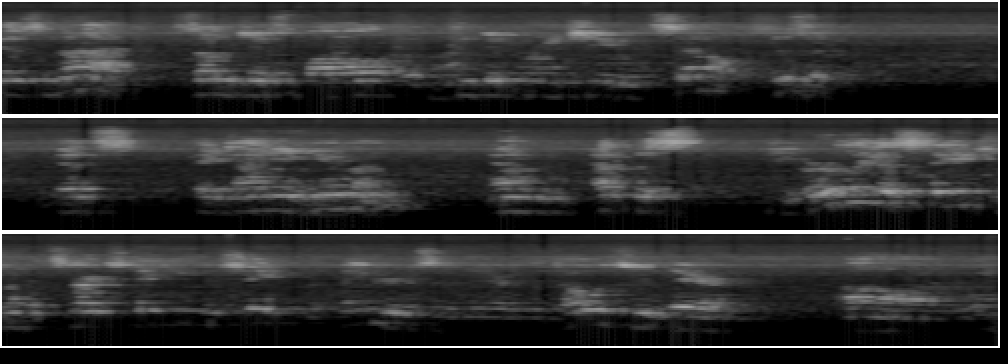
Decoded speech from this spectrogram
is not some just ball of undifferentiated cells, is it? It's a tiny human. And at the, the earliest stage when it starts taking the shape, the fingers are there, the toes are there. Uh, when,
